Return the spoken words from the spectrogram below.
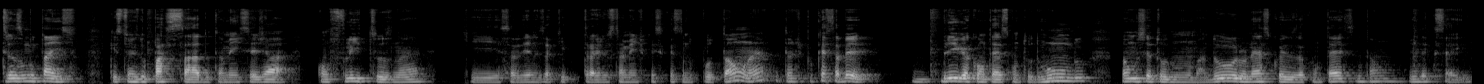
transmutar isso. Questões do passado também seja conflitos né que essa Vênus aqui traz justamente com essa questão do Plutão, né? Então, tipo, quer saber? Briga acontece com todo mundo, vamos ser todo mundo maduro, né? As coisas acontecem, então, vida que segue,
